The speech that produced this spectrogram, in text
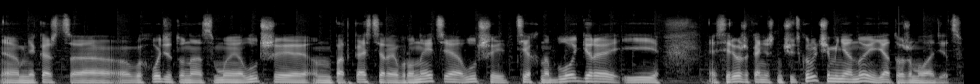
Э, мне кажется, выходит у нас. Мы лучшие подкастеры в Рунете, лучшие техноблогеры. И Сережа, конечно, чуть круче меня, но и я тоже молодец.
